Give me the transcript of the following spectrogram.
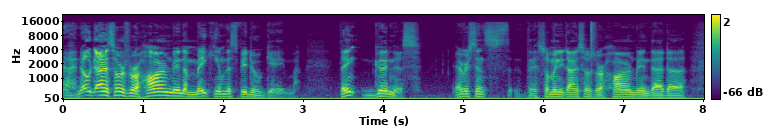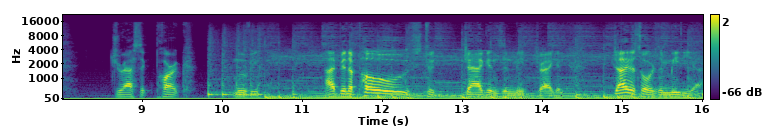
Uh, no dinosaurs were harmed in the making of this video game. Thank goodness. Ever since so many dinosaurs were harmed in that uh, Jurassic Park movie, I've been opposed to dragons and meat dragon, dinosaurs and media.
